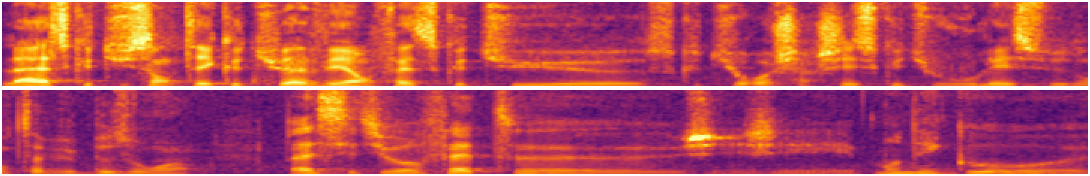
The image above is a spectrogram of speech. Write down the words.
Là, est-ce que tu sentais que tu avais en fait ce que tu, euh, ce que tu recherchais, ce que tu voulais, ce dont tu avais besoin? Bah, si tu veux, en fait, euh, mon ego euh,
